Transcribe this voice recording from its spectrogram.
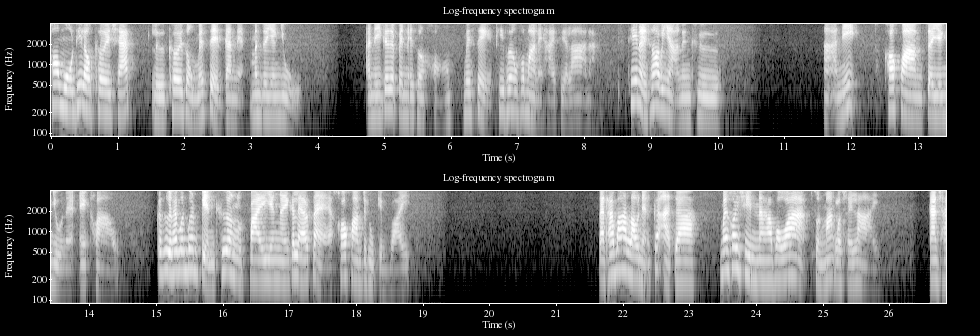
ข้อมูลที่เราเคยแชทหรือเคยส่งเมสเซจกันเนี่ยมันจะยังอยู่ อันนี้ก็จะเป็นในส่วนของเมสเซจที่เพิ่มเข้ามาใน High Sierra นะคะ ที่ไหนชอบอีกอย่างหนึ่งคืออ่าอันนี้ข้อความจะยังอยู่ใน iCloud ก็คือถ้าเพื่อนๆเปลี่ยนเครื่องไปยังไงก็แล้วแต่ข้อความจะถูกเก็บไว้ แต่ถ้าบ้านเราเนี่ยก็อาจจะไม่ค่อยชินนะคะ เพราะว่าส่วนมากเราใช้ Line การใช้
